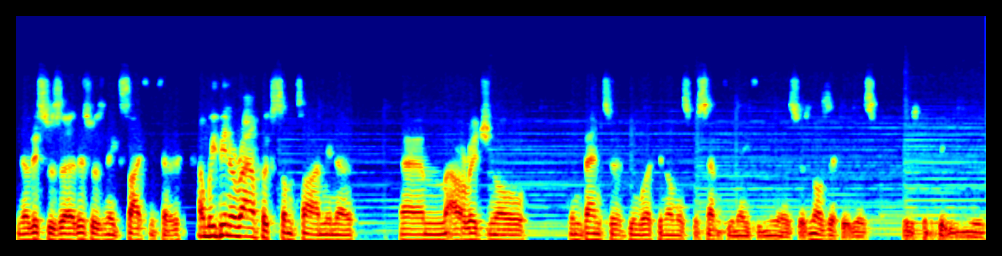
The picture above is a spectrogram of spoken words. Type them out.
you know, this was a, this was an exciting thing, and we've been around for some time. You know, um, our original inventor had been working on this for 17, 18 years, so it's not as if it was it was completely new.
